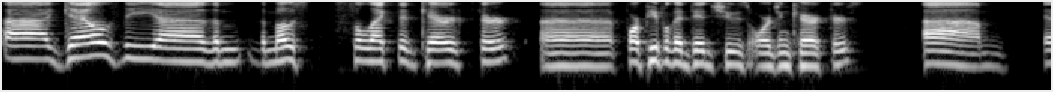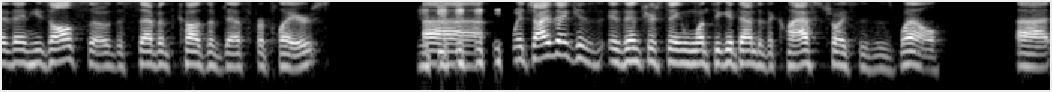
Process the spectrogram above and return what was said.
uh, Gale's the uh, the the most selected character uh, for people that did choose origin characters, um, and then he's also the seventh cause of death for players, uh, which I think is is interesting once you get down to the class choices as well. Uh,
